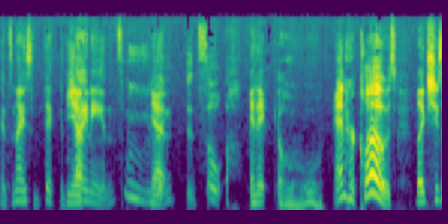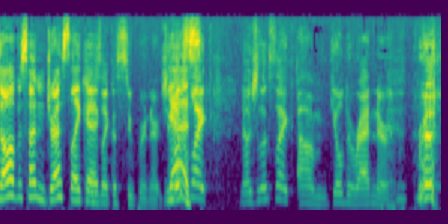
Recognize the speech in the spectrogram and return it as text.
It's nice and thick and Yep. shiny and smooth, Yep. and it's so. ugh. And it, oh, and her clothes. Like she's all of a sudden dressed like she's a, like a super nerd. She Yes. looks like no, she looks like um Gilda Radner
